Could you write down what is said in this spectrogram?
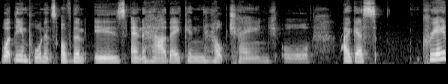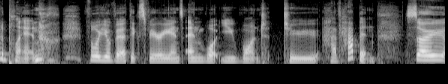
what the importance of them is, and how they can help change or, I guess, create a plan for your birth experience and what you want to have happen. So,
